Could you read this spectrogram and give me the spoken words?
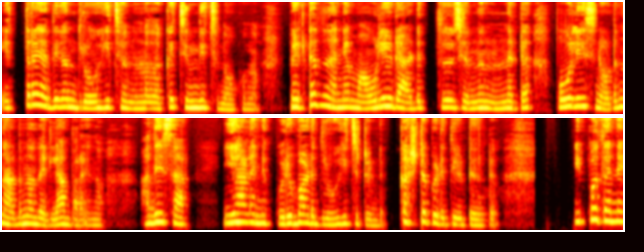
എത്രയധികം ദ്രോഹിച്ചു എന്നുള്ളതൊക്കെ ചിന്തിച്ചു നോക്കുന്നു. പെട്ടെന്ന് തന്നെ മൗലിയുടെ അടുത്ത് ചെന്ന് നിന്നിട്ട് പോലീസിനോട് നടന്നതെല്ലാം പറയുന്നു. അതെ സാർ ഇയാൾ എന്നെ ഒരുപാട് ദ്രോഹിച്ചിട്ടുണ്ട് കഷ്ടപ്പെടുത്തിയിട്ടുണ്ട്. ഇപ്പോൾ തന്നെ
